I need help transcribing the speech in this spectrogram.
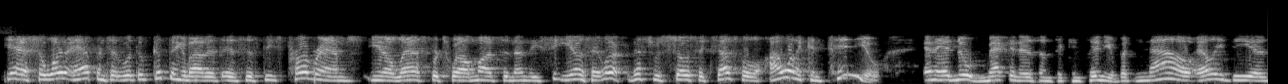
yeah, so what happens? What the good thing about it is, is these programs, you know, last for 12 months, and then the CEOs say, "Look, this was so successful. I want to continue," and they had no mechanism to continue. But now LED has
